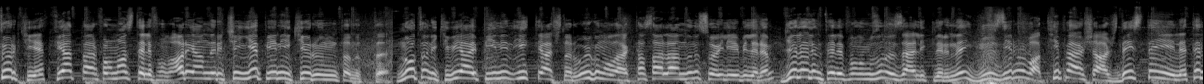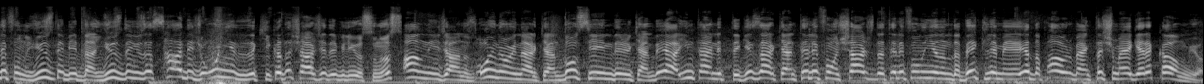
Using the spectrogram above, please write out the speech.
Türkiye fiyat performans telefonu arayanlar için yepyeni iki ürünü tanıttı. Note 12 VIP'nin ihtiyaçları uygun olarak tasarlandığını söyleyebilirim. Gelelim telefonumuzun özelliklerine. 120 Watt hiper şarj desteğiyle telefonu %1'den %100'e sadece 17 dakikada şarj edebiliyorsunuz. Anlayacağınız oyun oynarken, dosya indirirken veya internette gezerken telefon şarjda telefonun yanında beklemeye ya da powerbank taşımaya gerek kalmıyor.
